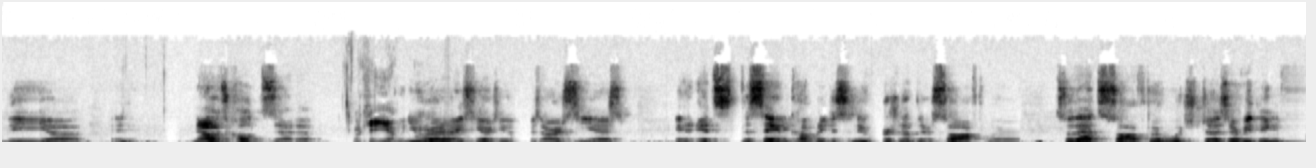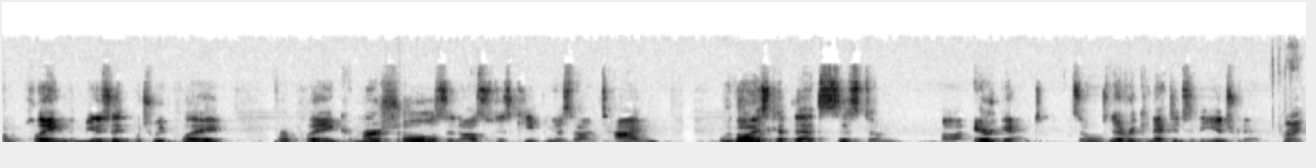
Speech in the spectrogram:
The uh, it, now it's called Zetta. Okay, yeah. When you were at ICRT, it was RCS. It, it's the same company, just a new version of their software. So that software, which does everything from playing the music, which we play, for playing commercials, and also just keeping us on time, we've always kept that system uh, air gapped. So it was never connected to the internet. Right.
